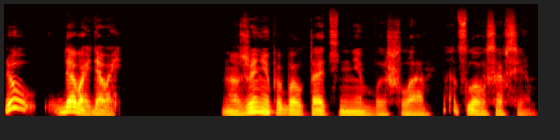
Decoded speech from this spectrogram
Ну, давай, давай. Но с Женей поболтать не вышло, от слова совсем.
